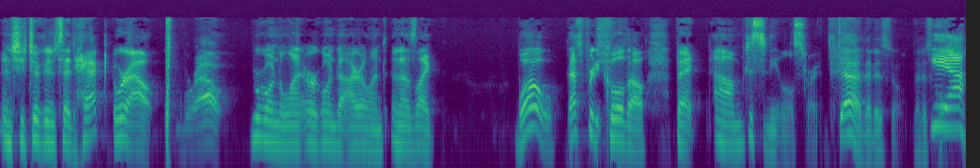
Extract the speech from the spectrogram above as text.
and she took it and said, "Heck, we're out. We're out. We're going to or going to Ireland." And I was like, "Whoa, that's pretty cool, though." But um, just a neat little story. Yeah, that is that is cool. Yeah,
